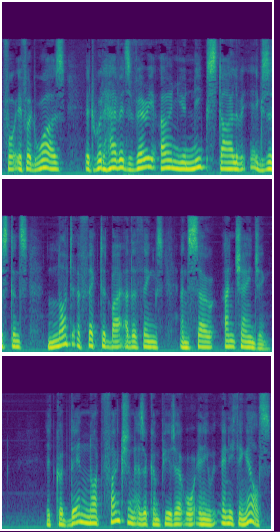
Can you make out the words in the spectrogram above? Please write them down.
For if it was, it would have its very own unique style of existence, not affected by other things, and so unchanging. It could then not function as a computer or any, anything else,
